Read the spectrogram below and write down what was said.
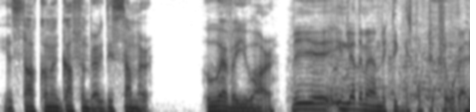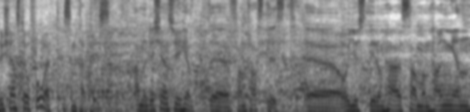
in Stockholm and Gothenburg this summer. Whoever you are. Vi inleder med en riktig sportfråga. Hur känns det att få ett sånt här pris? Ja, men det känns ju helt eh, fantastiskt. Eh, och just i de här sammanhangen,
